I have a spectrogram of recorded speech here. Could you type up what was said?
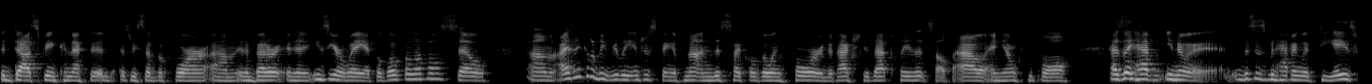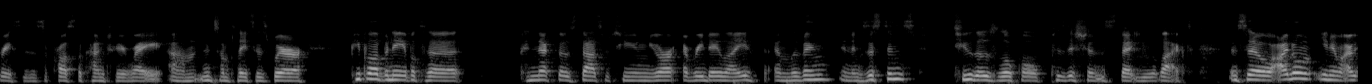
the dots being connected, as we said before, um, in a better, in an easier way at the local level. So um, I think it'll be really interesting, if not in this cycle going forward, if actually that plays itself out and young people, as they have, you know, this has been happening with DA's races across the country, right? Um, in some places where people have been able to connect those dots between your everyday life and living and existence to those local positions that you elect. And so I don't, you know, I,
